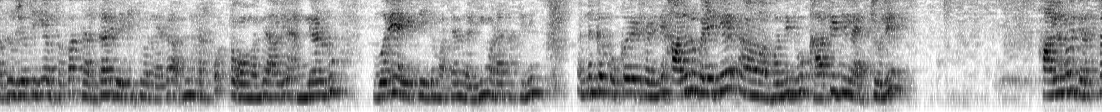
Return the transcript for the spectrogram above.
ಅದ್ರ ಜೊತೆಗೆ ಒಂದು ಸ್ವಲ್ಪ ತರಕಾರಿ ಬೇಕಿತ್ತು ಅಂದಾಗ ಅದನ್ನ ತರ್ಕೊ ತೊಗೊಂಬಂದೆ. ಆಗಲೇ ಹನ್ನೆರಡು ವರೆ ಆಗೈತಿ ಈಗ ಮಧ್ಯಾಹ್ನ ಅಡುಗೆ ಮಾಡಕತ್ತೀನಿ. ಅನ್ನಕ್ಕೆ ಕುಕ್ಕರ್ ಇಟ್ಕೊಂಡಿದ್ದೀನಿ ಹಾಲು ಬೆಳಿಗ್ಗೆ ಬಂದಿದ್ವು. ಕಾಸಿದ್ದಿಲ್ಲ ಆ್ಯಕ್ಚುಲಿ ಹಾಲೂ ಜಸ್ಟ್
